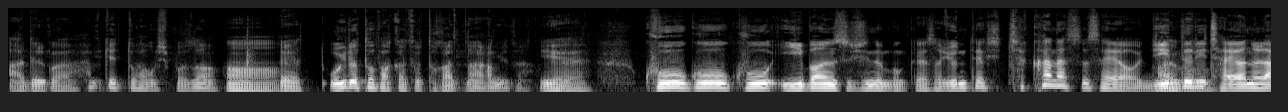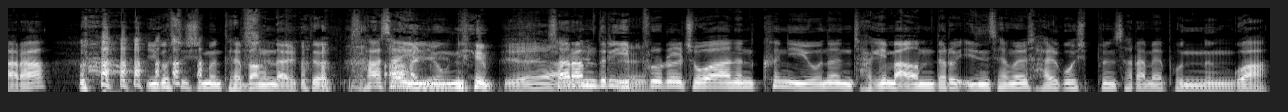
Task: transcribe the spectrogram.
아, 들과 함께 또 하고 싶어서 어. 예, 오히려 더 바깥으로 더 나갑니다. 예. 9992번 쓰시는 분께서 윤택 씨 책 하나 쓰세요. 니들이 아이고. 자연을 알아? 이거 쓰시면 대박 날 듯. 4416님. 예, 사람들이 예. 이 프로를 좋아하는 큰 이유는 자기 마음대로 인생을 살고 싶은 사람의 본능과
